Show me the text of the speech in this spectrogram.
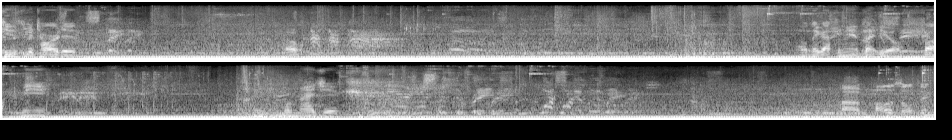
He's retarded. Oh. Oh, they got some anti-heal. Fuck me. I need more magic. Uh, Paul is ulting.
